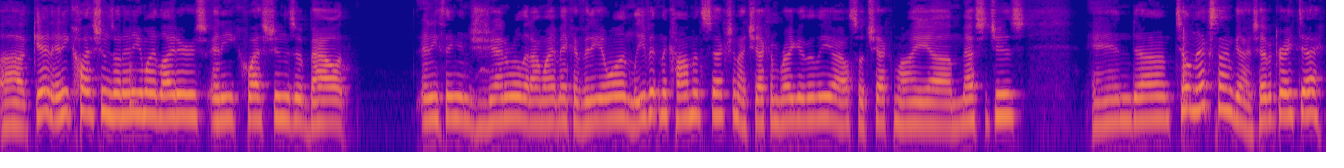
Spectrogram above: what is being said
Uh, again, any questions on any of my lighters? Any questions about anything in general that I might make a video on? Leave it in the comments section. I check them regularly. I also check my uh, messages. And uh, until next time, guys, have a great day.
